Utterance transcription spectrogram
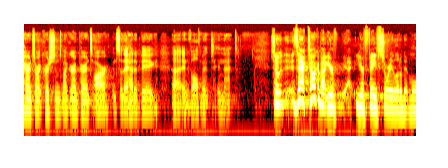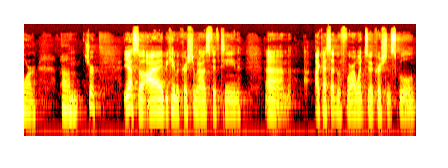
parents aren't Christians, my grandparents are, and so they had a big uh, involvement in that. So, Zach, talk about your, your faith story a little bit more. Um, Sure. Yeah, so I became a Christian when I was 15. Um, like I said before, I went to a Christian school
